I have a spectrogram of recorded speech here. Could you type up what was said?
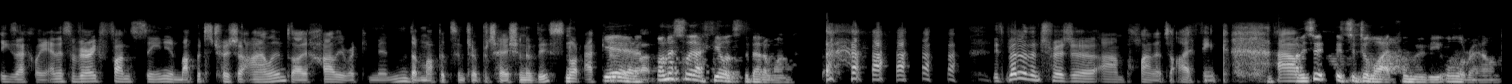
exactly. And it's a very fun scene in Muppets Treasure Island. I highly recommend the Muppets interpretation of this. Not accurate. Yeah, but... honestly, I feel it's the better one. it's better than Treasure um, Planet, I think. Um, it's, a, it's a delightful movie all around.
